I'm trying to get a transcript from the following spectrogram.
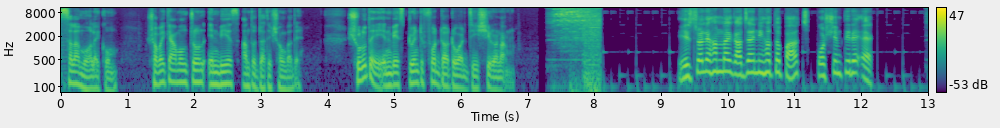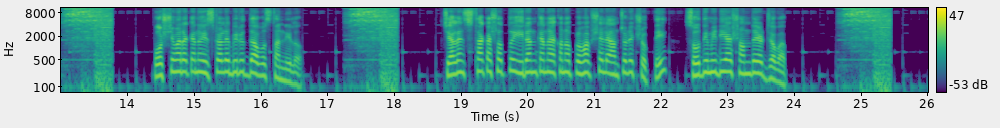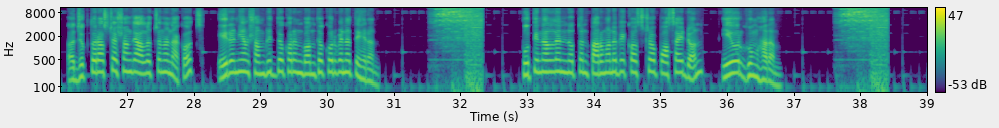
আসসালামু আলাইকুম। সবাইকে আমন্ত্রণ এনবিএস আন্তর্জাতিক সংবাদে। শুরুতে এনবিএস টোয়েন্টি ফোর ডট ওয়ার্জি শিরোনাম। ইসরায়েলি হামলায় গাজায় নিহত পাঁচ, পশ্চিম তীরে এক। পশ্চিমারা কেন ইসরায়েলের বিরুদ্ধে অবস্থান নিল? চ্যালেঞ্জ থাকা সত্ত্বেও ইরান কেন এখনও প্রভাবশালী আঞ্চলিক শক্তি? সৌদি মিডিয়ার সন্দেহের জবাব। যুক্তরাষ্ট্রের সঙ্গে আলোচনা নাকচ। ইউরেনিয়াম সমৃদ্ধকরণ বন্ধ করবে না তেহরান। পুতিন আনলেন নতুন পারমাণবিক অস্ত্র পসাইডন ইউর ঘুম হারাম।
